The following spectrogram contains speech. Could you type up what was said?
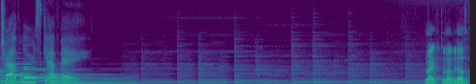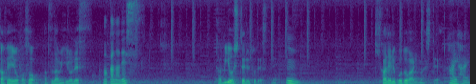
Travelers Cafe. ライフトラベラーズカフェへようこそ松田美弘です。若菜です。旅をしてるとですねうん。聞かれることがありましてはいはい。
